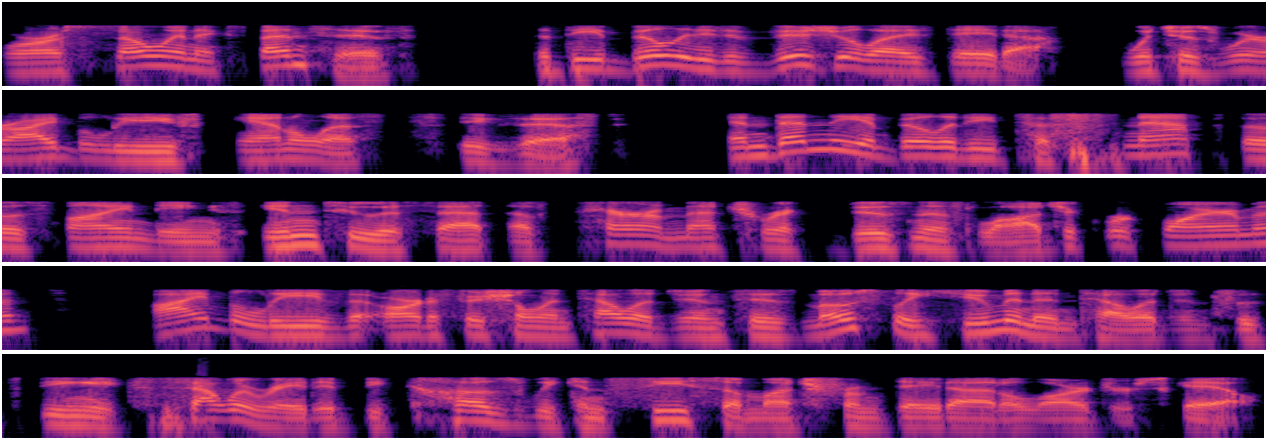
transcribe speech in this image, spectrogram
or are so inexpensive that the ability to visualize data, which is where I believe analysts exist, and then the ability to snap those findings into a set of parametric business logic requirements I believe that artificial intelligence is mostly human intelligence that's being accelerated because we can see so much from data at a larger scale.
